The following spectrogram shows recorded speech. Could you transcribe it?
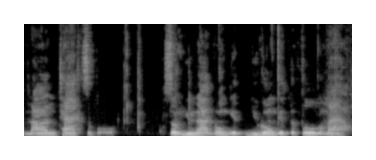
non taxable? So you're not going to get you're going to get the full amount.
